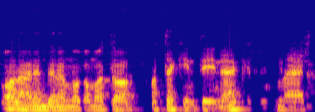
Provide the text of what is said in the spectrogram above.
alárendelem magamat a, a tekintének, mert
